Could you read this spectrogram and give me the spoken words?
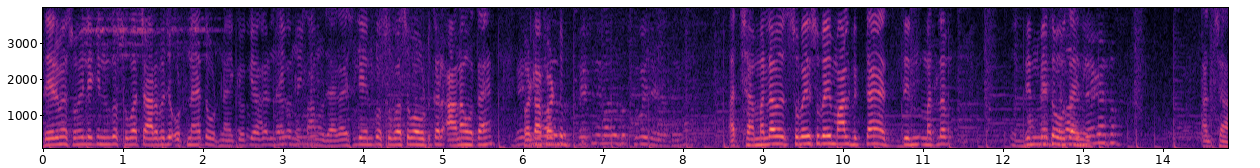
देर में सोएँ लेकिन इनको सुबह चार बजे उठना है तो उठना है क्योंकि अगर नहीं तो नुकसान हो जाएगा। इसलिए इनको सुबह सुबह उठकर आना होता है। फटाफट अच्छा मतलब सुबह सुबह माल बिकता है। दिन मतलब दिन में तो होता ही नहीं। अच्छा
